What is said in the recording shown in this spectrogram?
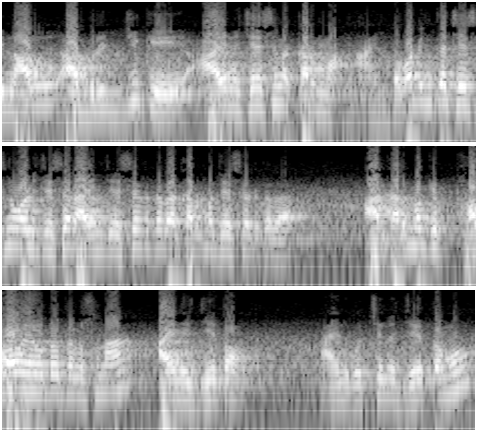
ఈ నాలుగు ఆ బ్రిడ్జికి ఆయన చేసిన కర్మ ఆయనతో పాటు ఇంకా చేసిన వాళ్ళు చేశారు ఆయన చేశాడు కదా కర్మ చేశాడు కదా. ఆ కర్మకి ఫలం ఏమిటో తెలుసిన? ఆయన జీతం. ఆయనకు వచ్చిన జీతము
